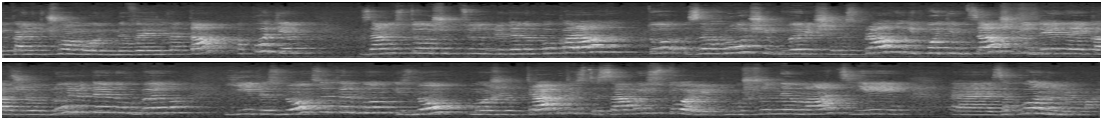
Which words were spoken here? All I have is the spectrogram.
яка ні в чому не винна, так? а потім замість того, щоб цю людину покарали, то за гроші вирішили справу, і потім ця ж людина, яка вже одну людину вбила, їде знов за кермом і знов може трапитись та сама історія, тому що нема цієї закону немає,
